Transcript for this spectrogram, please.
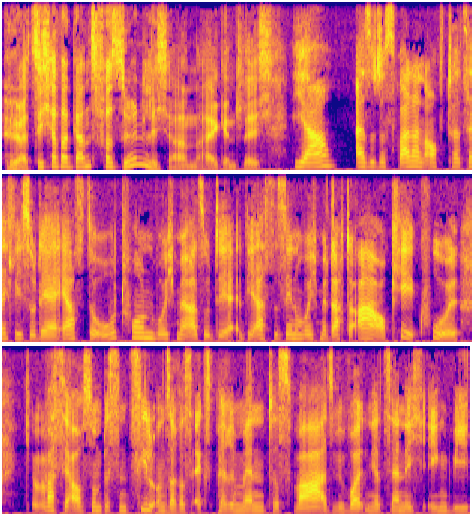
Hört sich aber ganz versöhnlich an eigentlich. Ja, also das war dann auch tatsächlich so der erste O-Ton, wo ich mir, also die, die erste Szene, wo ich mir dachte, ah, okay, cool. Was ja auch so ein bisschen Ziel unseres Experimentes war. Also wir wollten jetzt ja nicht irgendwie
